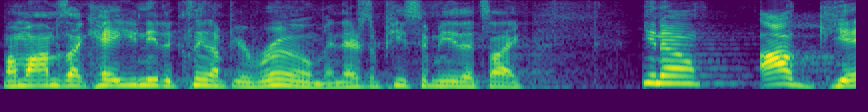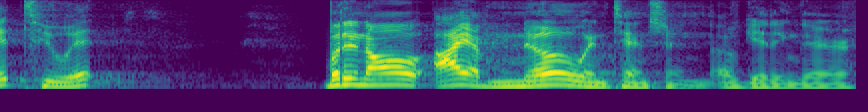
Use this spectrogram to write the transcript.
My mom's like, hey, you need to clean up your room. And there's a piece of me that's like, you know, I'll get to it. But in all, I have no intention of getting there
